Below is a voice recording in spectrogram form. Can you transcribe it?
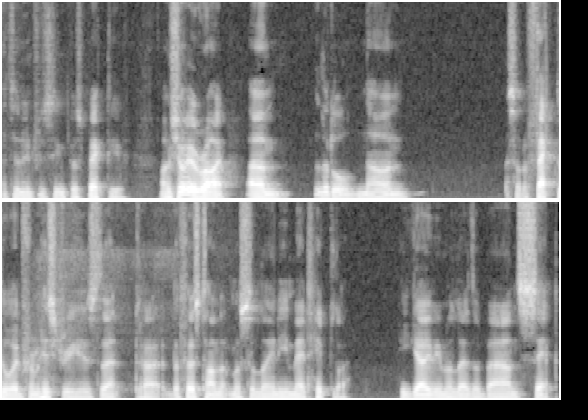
That's an interesting perspective. I'm sure you're right. Um, little known sort of factoid from history is that uh, the first time that Mussolini met Hitler, he gave him a leather bound set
